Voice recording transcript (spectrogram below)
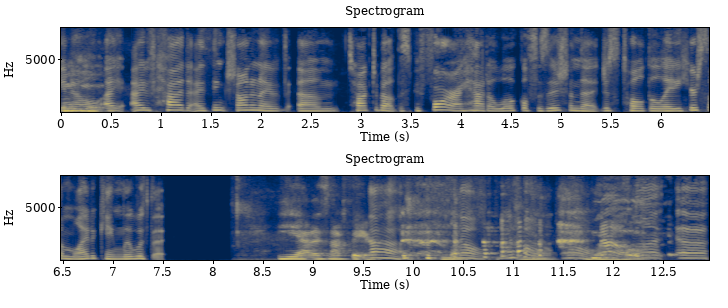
You know, mm-hmm. I, I've had, I think Shawn and I have um, talked about this before. I had a local physician that just told the lady, here's some lidocaine, live with it. Yeah, that's not fair. Uh, no, no, no, no. no. Not, uh,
